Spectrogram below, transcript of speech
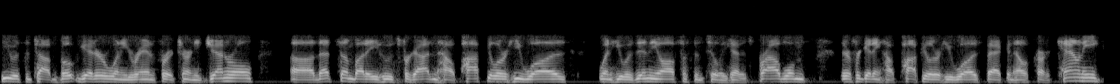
he was the top vote getter when he ran for attorney general. Uh, that's somebody who's forgotten how popular he was when he was in the office until he had his problems. They're forgetting how popular he was back in Elkhart County.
